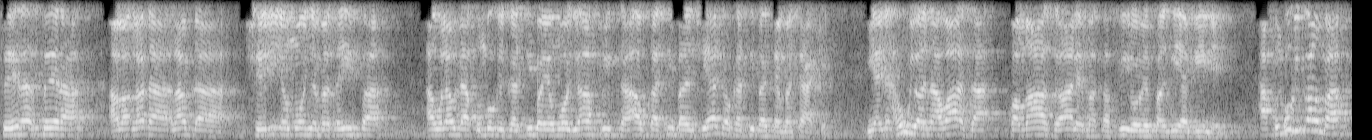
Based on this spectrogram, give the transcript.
sera sera au labda labda sheria umoja mataifa au labda akumbuke katiba ya umoja Afrika au katiba nchi yake au katiba ya chama chake. Yani huyo anawaza kwa mawazo wale makafiri wamepangia vile. Hakumbuki kwamba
